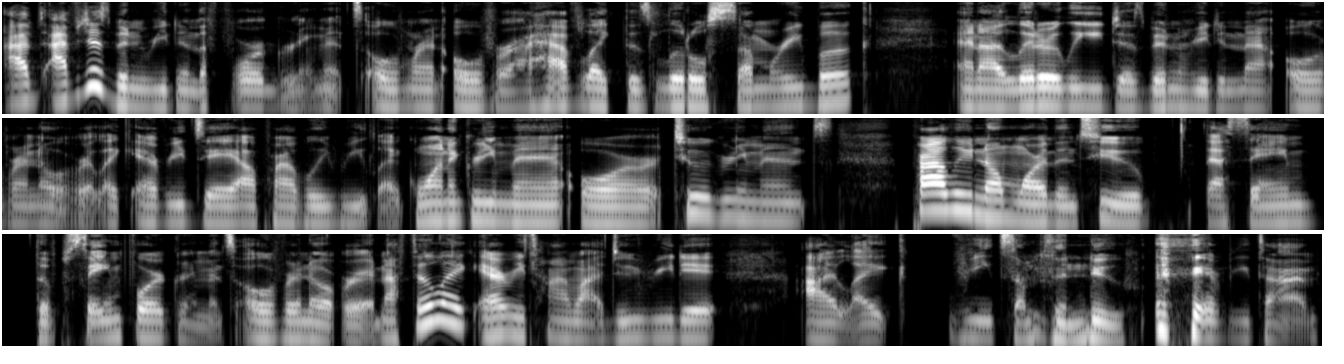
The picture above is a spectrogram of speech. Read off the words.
I've, I've just been reading the four agreements over and over. I have like this little summary book, and I literally just been reading that over and over. Like every day, I'll probably read like one agreement or two agreements, probably no more than two. That same, the same four agreements over and over. And I feel like every time I do read it, I like read something new every time.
